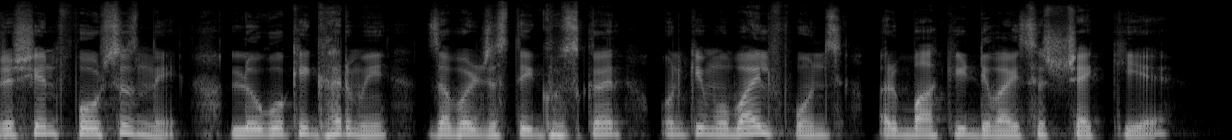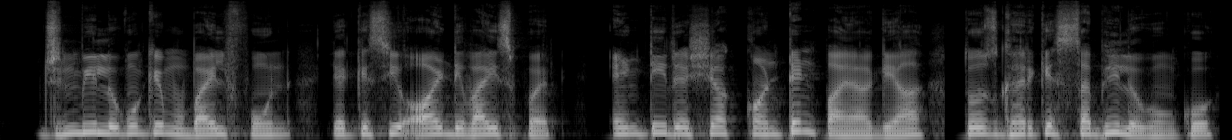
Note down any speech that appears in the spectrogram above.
रशियन फोर्सेस ने लोगों के घर में ज़बरदस्ती घुसकर उनके मोबाइल फ़ोन्स और बाकी डिवाइसेस चेक किए। जिन भी लोगों के मोबाइल फ़ोन या किसी और डिवाइस पर एंटी रशिया कंटेंट पाया गया तो उस घर के सभी लोगों को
